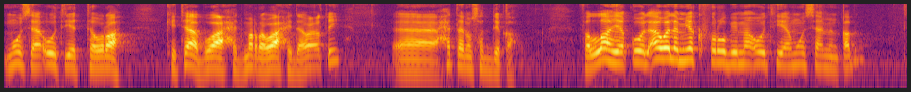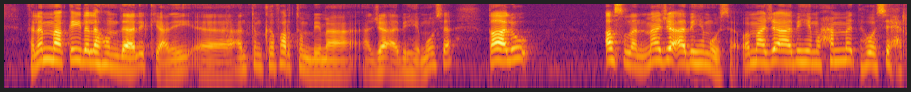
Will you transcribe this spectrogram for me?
موسى أوتي التوراة؟ كتاب واحد مرة واحدة أعطي آه، حتى نصدقه. فالله يقول أولم يكفروا بما أوتي موسى من قبل؟ فلما قيل لهم ذلك يعني آه، أنتم كفرتم بما جاء به موسى قالوا أصلا ما جاء به موسى وما جاء به محمد هو سحر.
